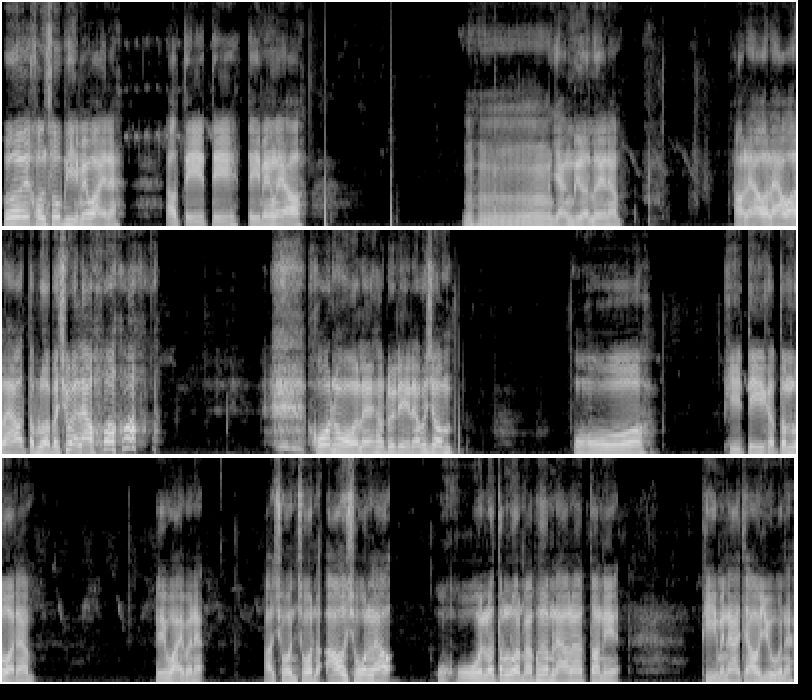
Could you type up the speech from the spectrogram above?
เฮ้ย คนสู้ผีไม่ไหวนะ เอาตีตีตีแม่งเลยเอา อือหือ อย่างเดือดเลยนะครับ เอาแล้วเอาแล้วเอาแล้วตำรวจมาช่วยแล้ว โคตรโหดเลยครับดูดิท่านผู้ชม โอ้โห ผีตีกับตำรวจนะครับเฮ้ยไหวปะเนี่ยเอาชนชนเอาชนแล้วโอ้โหรถตำรวจมาเพิ่มแล้วนะตอนนี้ ผีไม่น่าจะเอาอยู่นะ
